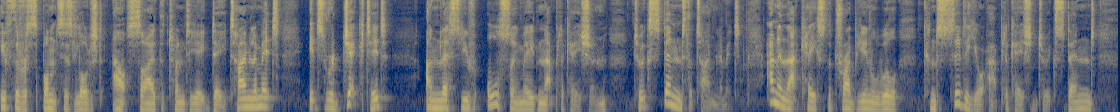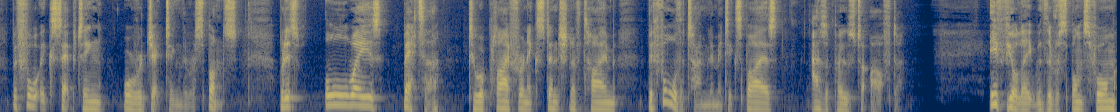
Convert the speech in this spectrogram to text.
If the response is lodged outside the 28 day time limit, it's rejected unless you've also made an application to extend the time limit. And in that case, the tribunal will consider your application to extend before accepting or rejecting the response. But it's always better to apply for an extension of time before the time limit expires as opposed to after. If you're late with the response form,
